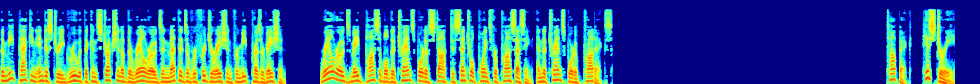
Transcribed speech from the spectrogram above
The meat packing industry grew with the construction of the railroads and methods of refrigeration for meat preservation. Railroads made possible the transport of stock to central points for processing, and the transport of products. History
